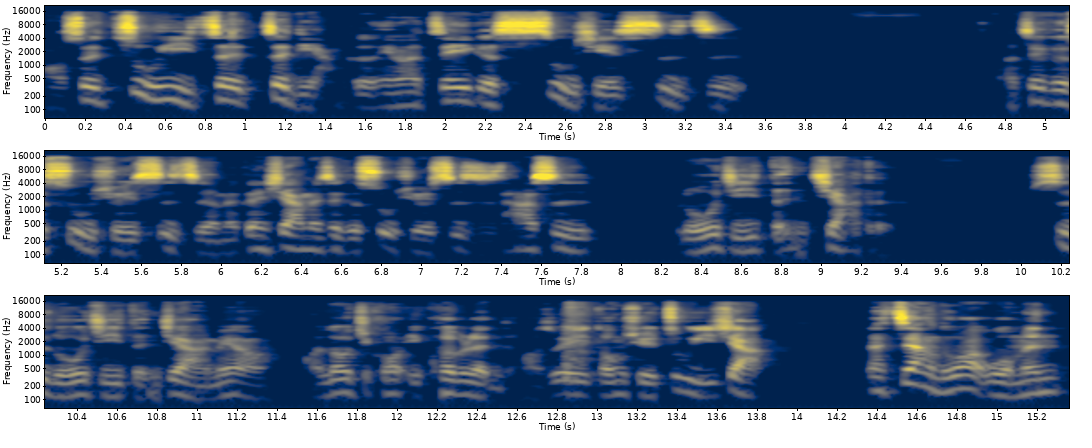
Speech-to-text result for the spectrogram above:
哦。所以注意这这两个，因为这个数学式子啊，这个数学式子有没有跟下面这个数学式子它是逻辑等价的，是逻辑等价没有？logical equivalent 啊，所以同学注意一下。那这样的话，我们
